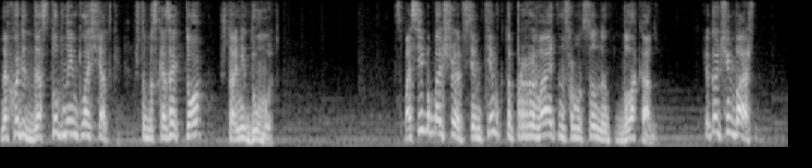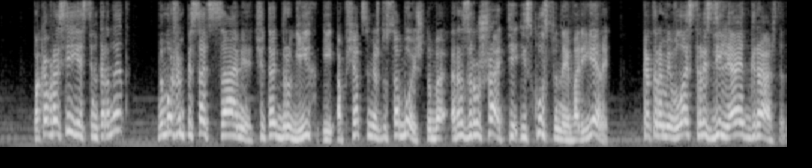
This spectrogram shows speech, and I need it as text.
находят доступные им площадки, чтобы сказать то, что они думают. Спасибо большое всем тем, кто прорывает информационную блокаду. Это очень важно. Пока в России есть интернет, мы можем писать сами, читать других и общаться между собой, чтобы разрушать те искусственные барьеры, которыми власть разделяет граждан.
